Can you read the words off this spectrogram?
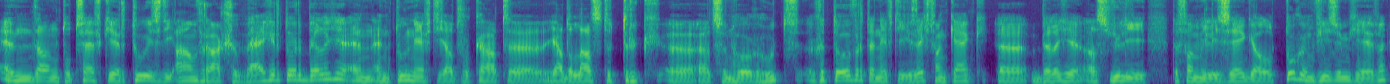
En dan tot vijf keer toe is die aanvraag geweigerd door België. En, en toen heeft die advocaat uh, ja, de laatste truc uh, uit zijn hoge hoed getoverd. En heeft hij gezegd van kijk, uh, België, als jullie de familie Zegal toch een visum geven,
